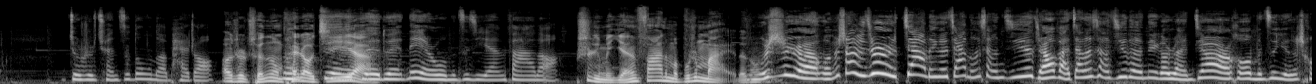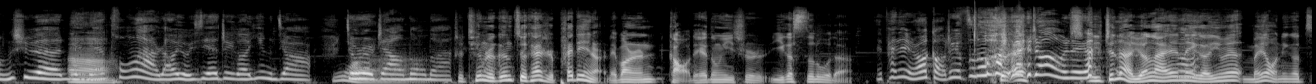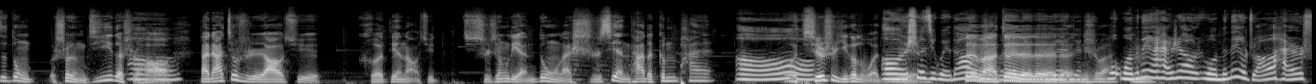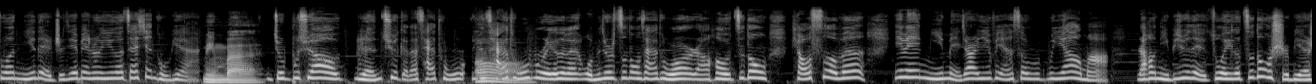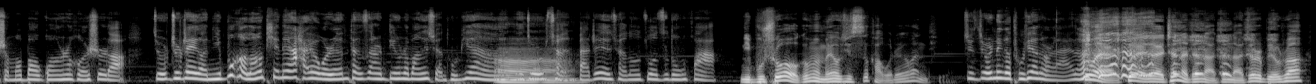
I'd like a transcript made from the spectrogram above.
就是全自动的拍照。哦，这是全自动拍照机呀，嗯对对对，那也是我们自己研发的，是你们研发的吗？不是买的东西？不是我们上面就是架了一个佳能相机，然后把佳能相机的那个软件和我们自己的程序连啊连通了，然后有一些这个硬件就是这样弄的哇。这听着跟最开始拍电影那帮人搞这些东西是一个思路的。哎，拍电影要搞这个自动化拍照吗？这个你真的原来那个，因为没有那个自动摄影机的时候大家就是要去和电脑去实行联动来实现它的跟拍。哦，其实是一个逻辑。哦，设计轨道对吧对对对对对对你是吧我我们那嗯个还是要，我们那个主要还是说你得直接变成一个在线图片。明白。就不需要人去给它裁图，因为哦裁图不是一个我们就是自动裁图，然后自动调色温，因为你每件衣服颜色不是不一样嘛，然后你必须得做一个自动识别什么曝光是合适的，就就这个，你不可能天天还有个人他在那盯着帮你选图片啊，啊那就是全把这些全都做自动化，你不说，我根本没有去思考过这个问题。这就是那个图片哪儿来的？对对对，真的真的真的，就是比如说，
